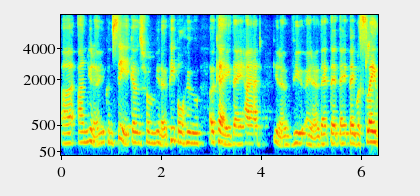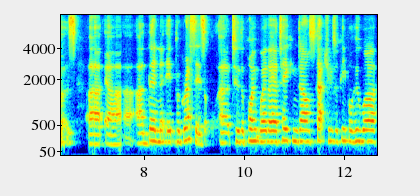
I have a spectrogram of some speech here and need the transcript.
uh, and you know, you can see it goes from you know people who, okay, they had you know view, you know, they they they, they were slavers, uh, uh, and then it progresses uh, to the point where they are taking down statues of people who were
